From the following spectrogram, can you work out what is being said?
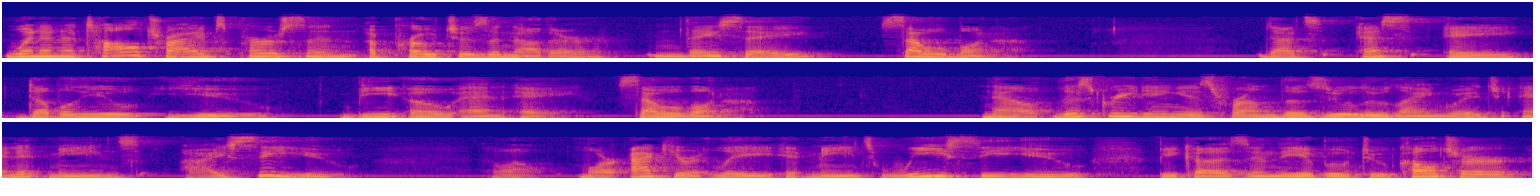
When a Natal tribes person approaches another, they say Sawubona. That's S A W U B O N A. Sawubona. Now, this greeting is from the Zulu language and it means I see you well, more accurately, it means we see you because in the Ubuntu culture,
